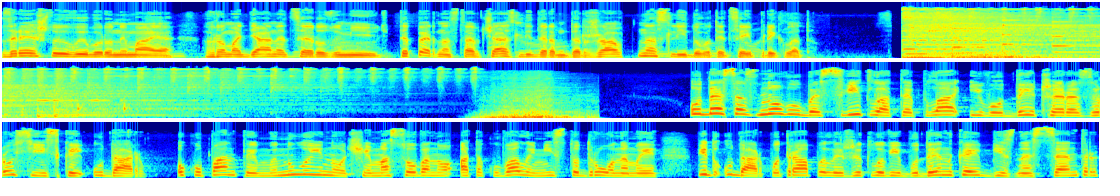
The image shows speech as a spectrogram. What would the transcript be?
Зрештою, вибору немає. Громадяни це розуміють. Тепер настав час лідерам держав наслідувати цей приклад. Одеса знову без світла, тепла і води через російський удар. Окупанти минулої ночі масовано атакували місто дронами. Під удар потрапили житлові будинки, бізнес-центр,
